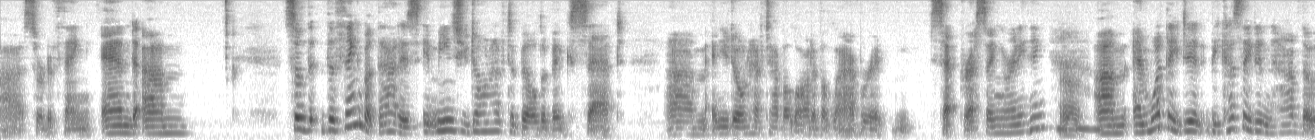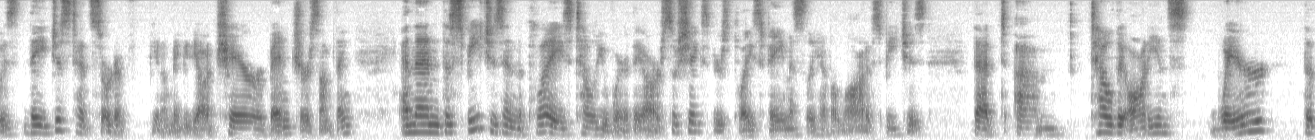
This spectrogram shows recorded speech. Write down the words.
uh, sort of thing. And um, so the, the thing about that is it means you don't have to build a big set. Um, and you don't have to have a lot of elaborate set dressing or anything. Oh. Um, and what they did, because they didn't have those, they just had sort of, you know, maybe the odd chair or bench or something. And then the speeches in the plays tell you where they are. So Shakespeare's plays famously have a lot of speeches that um, tell the audience where the,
